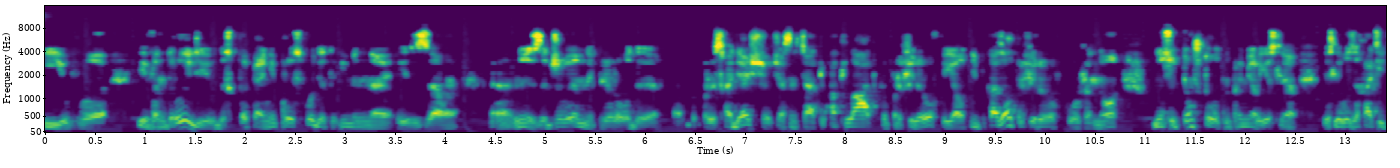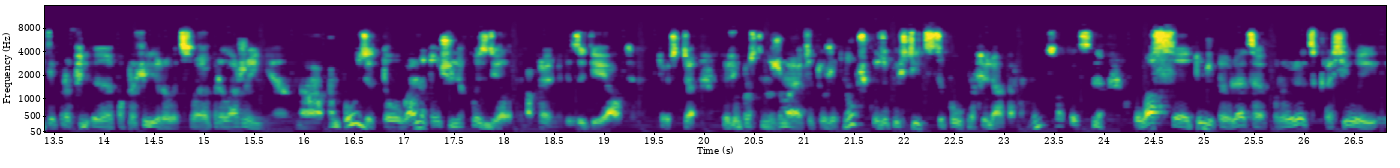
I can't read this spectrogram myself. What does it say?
и в и в Android, и в десктопе, они происходят именно из-за э, ну, из-за JVM природы происходящего, в частности, от, отладка, профилировка. Я вот не показал профилировку уже, но, но суть в том, что вот, например, если, если вы захотите профи, э, попрофилировать свое приложение на Compose, то вам это очень легко сделать, по крайней мере, за DL. То есть, э, то есть вы просто нажимаете ту же кнопочку «Запустить ЦПУ профилятора». Ну, соответственно, у вас тут же появляется, появляется красивый,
